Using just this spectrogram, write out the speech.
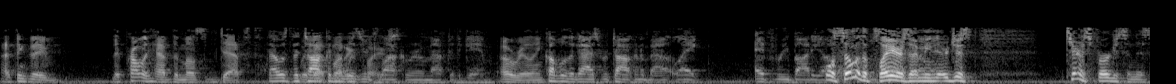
I think they they probably have the most depth. That was the talk in the Wizards players. locker room after the game. Oh, really? A couple of the guys were talking about like everybody. on well, some of the players, I mean, they're just. Terrence Ferguson is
